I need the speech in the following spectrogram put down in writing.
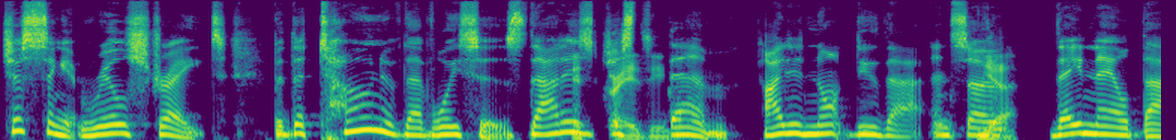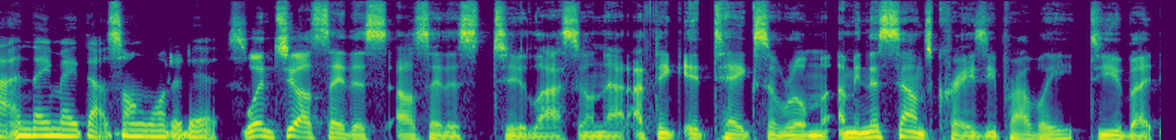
just sing it real straight. But the tone of their voices, that is just them. I did not do that, and so. Yeah they nailed that and they made that song what it is. Well, too, I'll say this. I'll say this too. Lastly, on that, I think it takes a real. I mean, this sounds crazy probably to you, but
